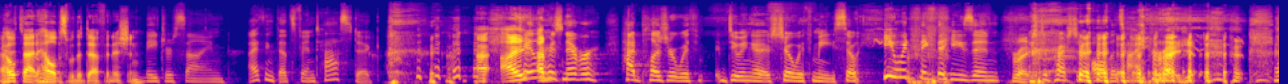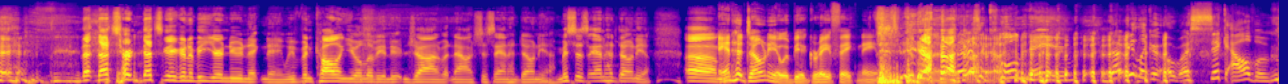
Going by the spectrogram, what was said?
i hope that really helps with the definition Major sign. I think that's fantastic. I, I, Taylor I'm- has never had pleasure with doing a show with me, so he would think that he's in Right. depression all the time. right. that, that's her. That's going to be your new nickname. We've been calling you Olivia Newton-John, but now it's just Anhedonia, Mrs. Anhedonia. Um, anhedonia would be a great fake name That's a good one. That is a cool name. That'd be like a, a sick album.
